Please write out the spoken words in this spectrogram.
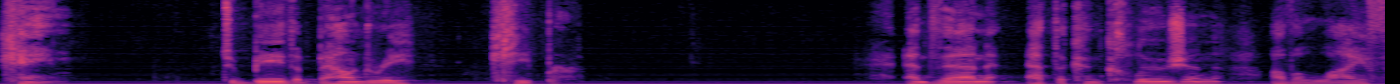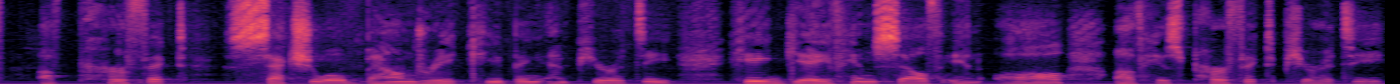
came to be the boundary keeper. And then at the conclusion of a life of perfect sexual boundary keeping and purity, he gave himself in all of his perfect purity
